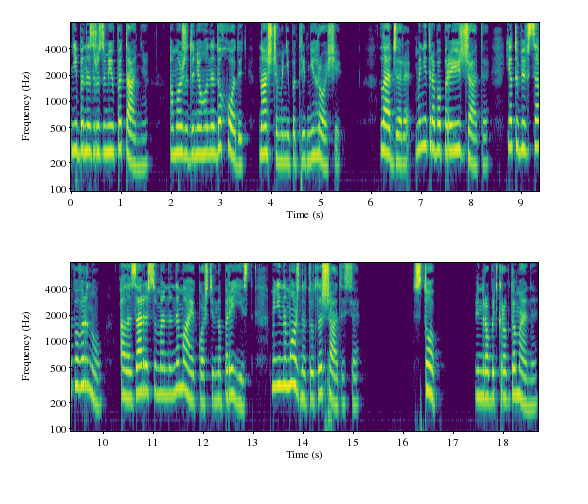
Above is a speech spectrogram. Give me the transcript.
ніби не зрозумів питання, а може, до нього не доходить, нащо мені потрібні гроші. Леджере, мені треба переїжджати, я тобі все поверну, але зараз у мене немає коштів на переїзд, мені не можна тут лишатися. Стоп! Він робить крок до мене.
